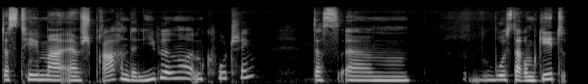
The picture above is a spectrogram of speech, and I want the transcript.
das Thema äh, Sprachen der Liebe immer im Coaching, das, ähm, wo es darum geht,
